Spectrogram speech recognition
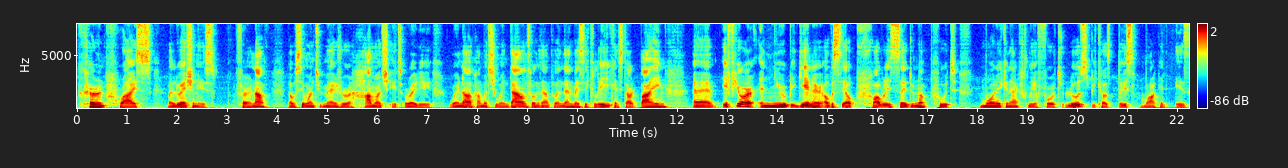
current price valuation is fair enough, obviously want to measure how much it's already went up, how much it went down, for example, and then basically you can start buying. Um, if you're a new beginner, obviously I'll probably say do not put more than you can actually afford to lose because this market is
